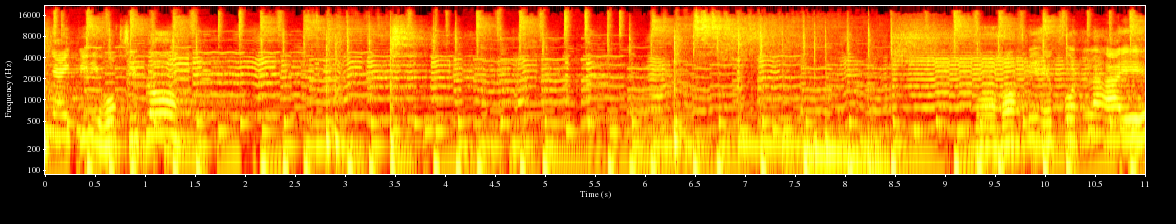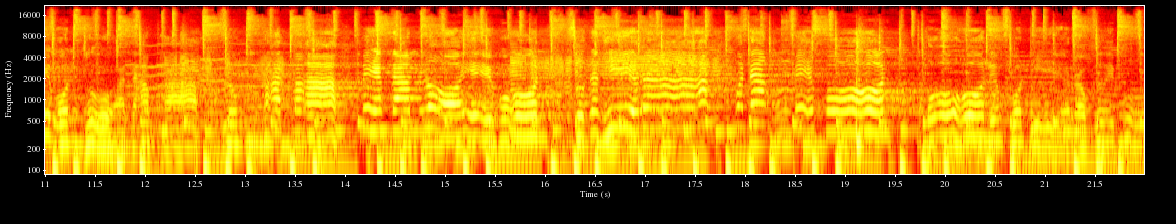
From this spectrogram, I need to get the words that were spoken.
ำใหญ่ปีที่หกสิบโลมองเมฆฝนไหลบนทั่วน้าผาลมพัดมาเมฆดำลอยวนสุดที่รักมาดังเมฆฝนโอ้ลืมคนที่เราเคยพูด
